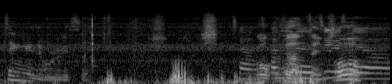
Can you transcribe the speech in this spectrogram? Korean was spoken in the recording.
생긴지 모르겠어. 자, 이거 사진을 찍으세요. 어.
